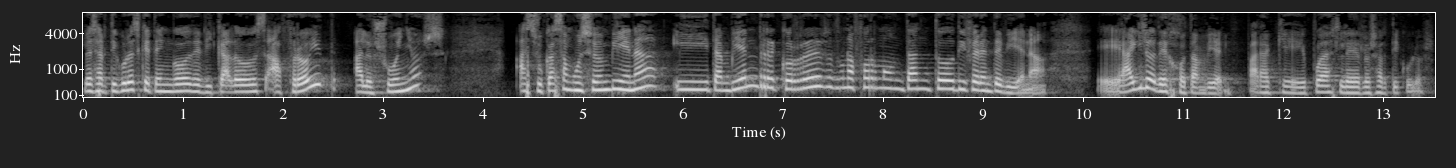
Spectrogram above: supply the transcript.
los artículos que tengo dedicados a Freud, a los sueños, a su casa museo en Viena y también recorrer de una forma un tanto diferente Viena. Eh, ahí lo dejo también para que puedas leer los artículos.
